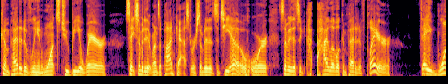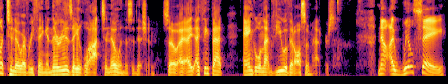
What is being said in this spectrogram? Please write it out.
competitively and wants to be aware say somebody that runs a podcast or somebody that's a TO or somebody that's a high level competitive player, they want to know everything. And there is a lot to know in this edition. So I, I think that angle and that view of it also matters. Now, I will say,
